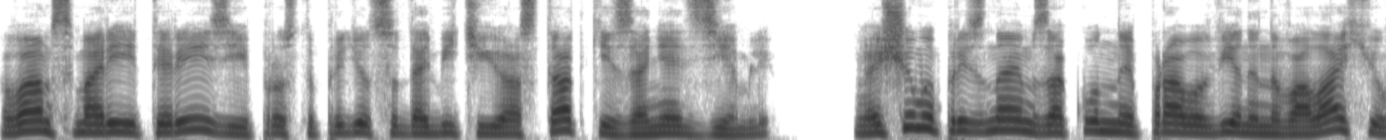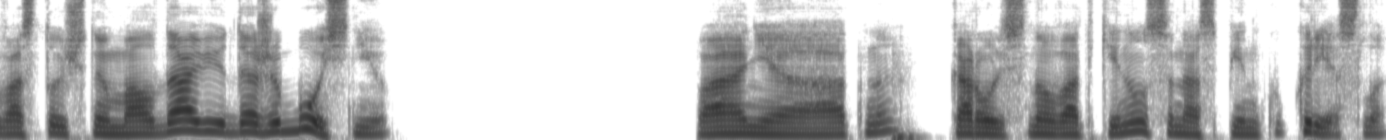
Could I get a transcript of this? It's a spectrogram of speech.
Вам с Марией Терезией просто придется добить ее остатки и занять земли. А еще мы признаем законное право Вены на Валахию, Восточную Молдавию, даже Боснию. Понятно. Король снова откинулся на спинку кресла.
